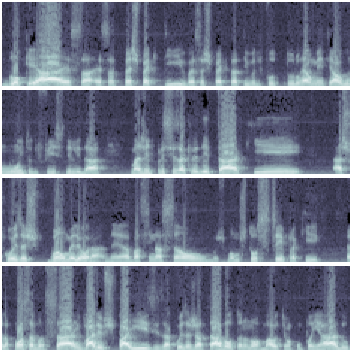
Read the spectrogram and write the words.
bloquear essa, essa perspectiva, essa expectativa de futuro, realmente é algo muito difícil de lidar, mas a gente precisa acreditar que as coisas vão melhorar, né? A vacinação, vamos torcer para que ela possa avançar. Em vários países a coisa já está voltando ao normal, eu tenho acompanhado.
